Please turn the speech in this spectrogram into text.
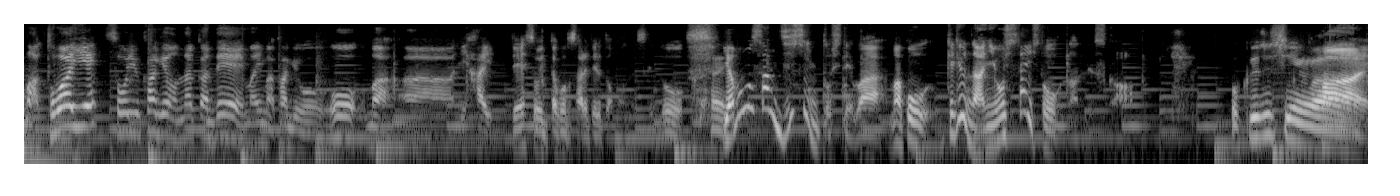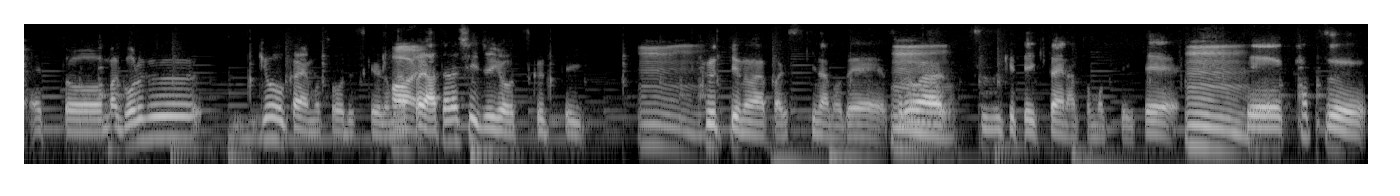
まあ、とはいえ、そういう家業の中で、まあ、今、家業を、まあ、あに入って、そういったことされてると思うんですけど、はい、山本さん自身としては、まあ、こう、結局何をしたい人なんですか？僕自身は、はい、えっと、まあ、ゴルフ業界もそうですけれども、はい、やっぱり新しい授業を作っていくっていうのはやっぱり好きなので、それは続けていきたいなと思っていて、で、かつ、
